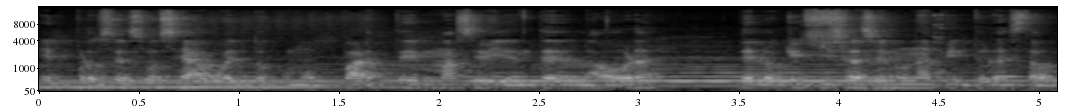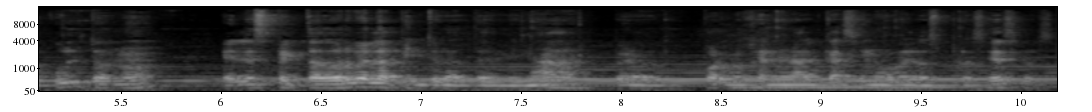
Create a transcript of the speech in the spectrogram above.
el proceso se ha vuelto como parte más evidente de la obra, de lo que quizás en una pintura está oculto, ¿no? El espectador ve la pintura terminada, pero por lo general casi no ve los procesos.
